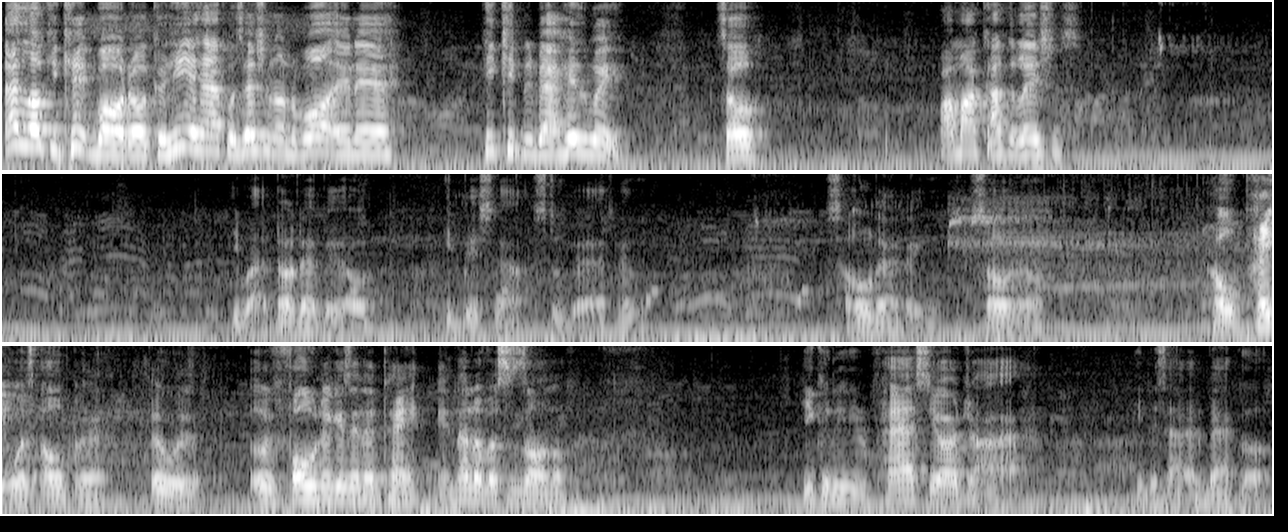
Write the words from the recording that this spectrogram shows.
that lucky kickball though, cause he had possession on the ball and then he kicked it back his way. So, by my calculations, he about to dunk that bit. Oh, he bitched out, stupid ass nigga. Sold that nigga. Sold him. Uh, whole paint was open. It was it was four niggas in the paint, and none of us was on them. He could either pass it or drive. He decided to back up.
